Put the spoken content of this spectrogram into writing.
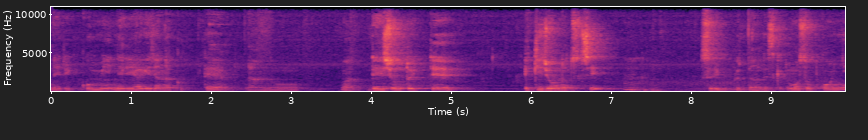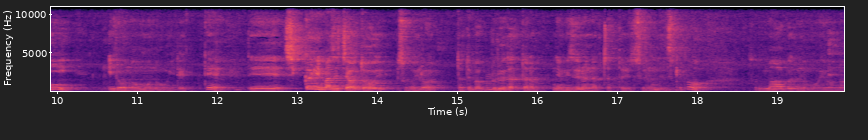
練り込み練り上げじゃなくってあの、まあ、泥漿といって液状の土うんスリップなんですけどもそこに色のものを入れてでしっかり混ぜちゃうとその色例えばブルーだったら、ね、水色になっちゃったりするんですけどそのマーブルの模様の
